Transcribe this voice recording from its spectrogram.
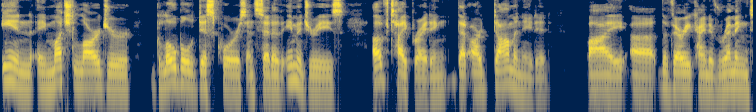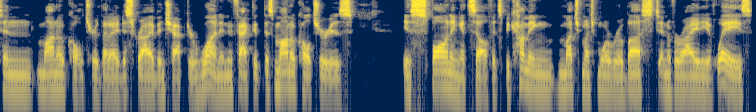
in a much larger global discourse and set of imageries of typewriting that are dominated by uh, the very kind of Remington monoculture that I describe in chapter one. And in fact, it, this monoculture is is spawning itself. It's becoming much, much more robust in a variety of ways.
